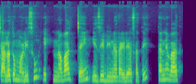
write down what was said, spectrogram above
ચાલો તો મળીશું એક નવા જૈન ઇઝી ડિનર આઈડિયા સાથે. ધન્યવાદ.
